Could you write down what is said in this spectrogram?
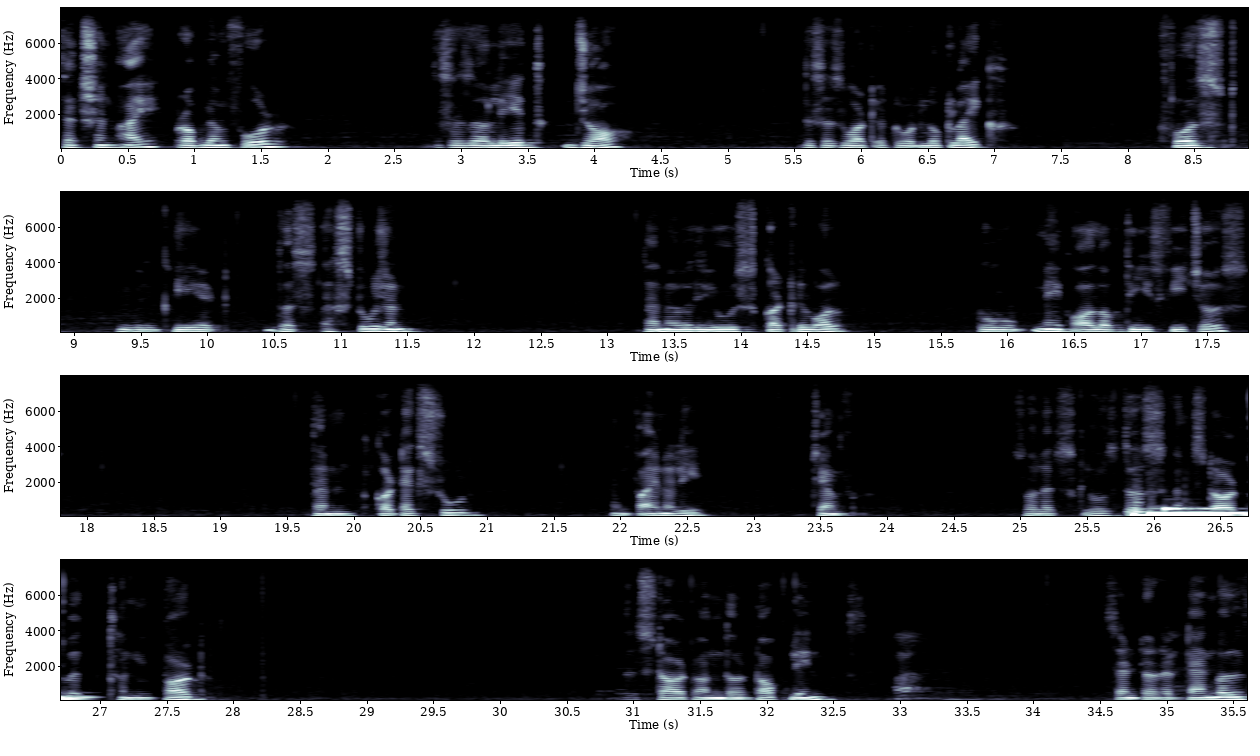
Section I, problem 4. This is a lathe jaw. This is what it would look like. First, we will create this extrusion. Then we will use cut revolve to make all of these features. Then cut extrude and finally chamfer. So let's close this and start with a new part. We'll start on the top plane. Center rectangle.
